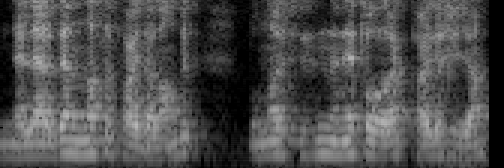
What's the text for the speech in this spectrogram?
nelerden nasıl faydalandık. Bunları sizinle net olarak paylaşacağım.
